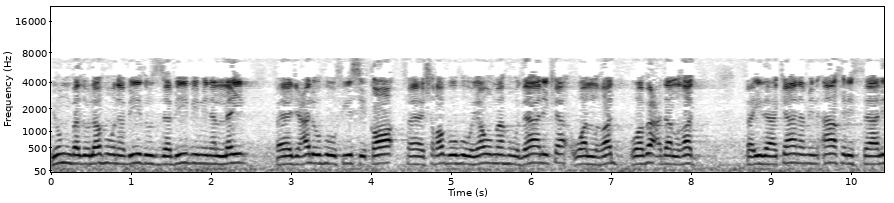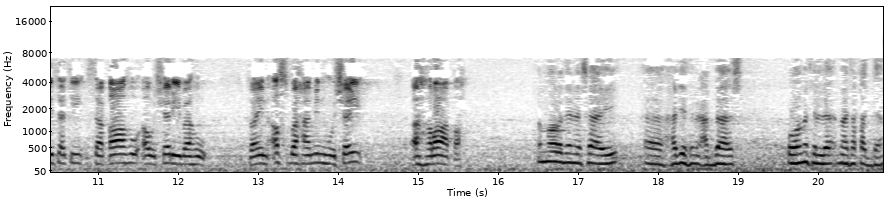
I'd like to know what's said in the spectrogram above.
ينبذ له نبيذ الزبيب من الليل فيجعله في سقاء فيشربه يومه ذلك والغد وبعد الغد فإذا كان من آخر الثالثة سقاه أو شربه فإن أصبح منه شيء أهراقه ثم ورد النسائي آه، حديث ابن عباس وهو مثل ما تقدم.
